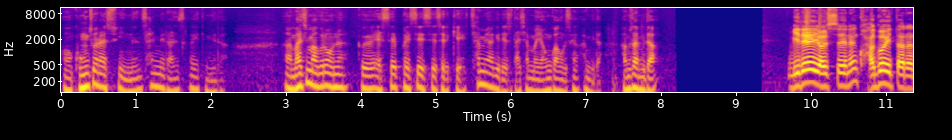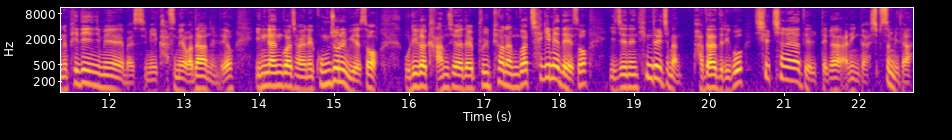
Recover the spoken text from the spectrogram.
어, 공존할 수 있는 삶이라는 생각이 듭니다. 아, 마지막으로 오늘 그 SFSS에서 이렇게 참여하게 돼서 다시 한번 영광으로 생각합니다. 감사합니다. 미래의 열쇠는 과거에 있다라는 PD님의 말씀이 가슴에 와닿았는데요. 인간과 자연의 공존을 위해서 우리가 감수해야 될 불편함과 책임에 대해서 이제는 힘들지만 받아들이고 실천해야 될 때가 아닌가 싶습니다.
